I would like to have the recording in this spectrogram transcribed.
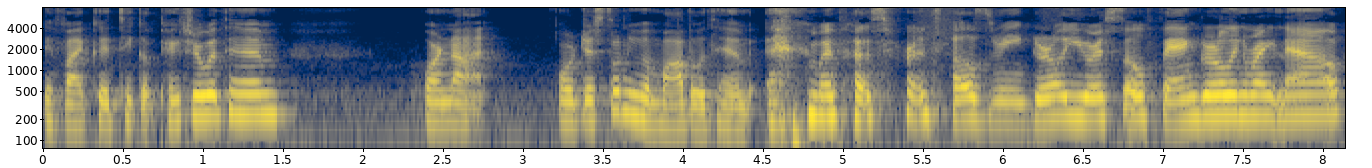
if I could take a picture with him or not. Or just don't even bother with him. my best friend tells me, Girl, you are so fangirling right now.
